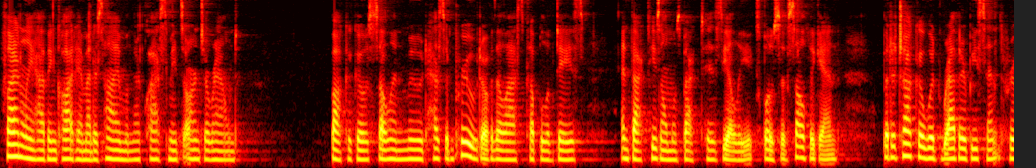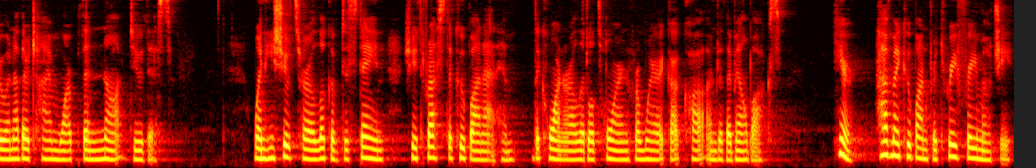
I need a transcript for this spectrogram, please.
finally having caught him at a time when their classmates aren't around. Bakugo's sullen mood has improved over the last couple of days. In fact, he's almost back to his yelly, explosive self again. But Ochako would rather be sent through another time warp than not do this. When he shoots her a look of disdain, she thrusts the coupon at him, the corner a little torn from where it got caught under the mailbox. Here, have my coupon for three free mochi.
